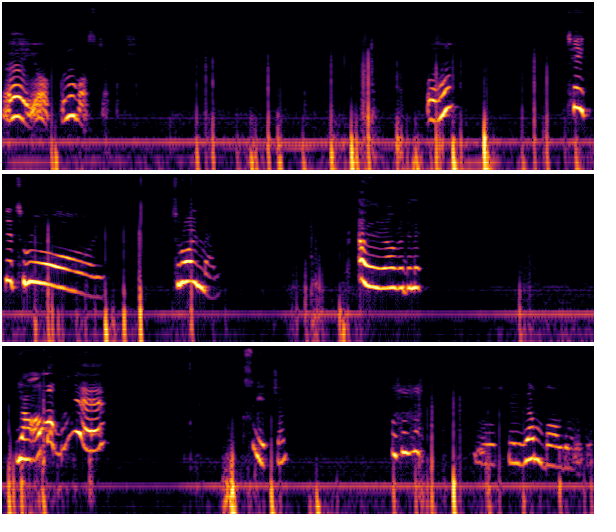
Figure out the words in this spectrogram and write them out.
He yok bunu basacakmış. Oha. Take the troll. Trollman. Aynen avradını. Ya ama bu ne? Nasıl geçeceğim? Hoş hoş hoş. Geçeceğim baldı modu.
